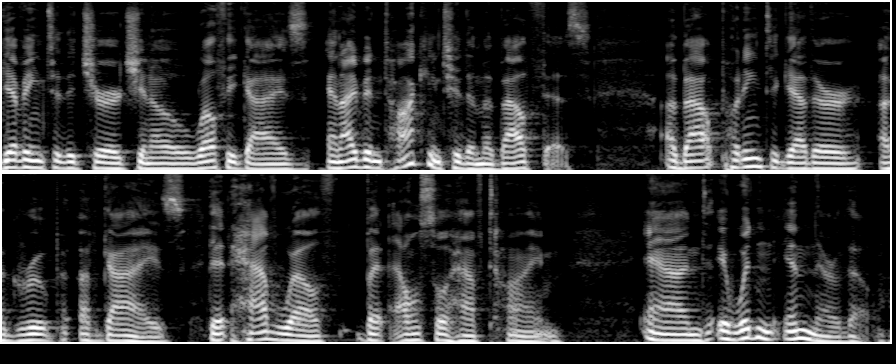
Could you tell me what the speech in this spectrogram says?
giving to the church, you know, wealthy guys. And I've been talking to them about this, about putting together a group of guys that have wealth, but also have time. And it wouldn't end there though,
